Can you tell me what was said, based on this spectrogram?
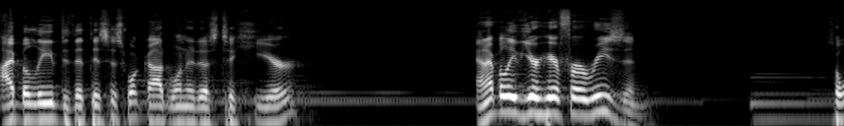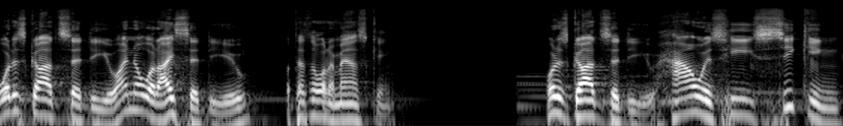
I believed that this is what God wanted us to hear. And I believe you're here for a reason. So, what has God said to you? I know what I said to you, but that's not what I'm asking. What has God said to you? How is He seeking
